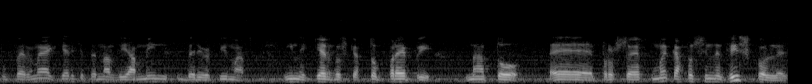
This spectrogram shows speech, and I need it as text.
που περνάει και έρχεται να διαμείνει στην περιοχή μας είναι κέρδος και αυτό πρέπει να το ε, προσέχουμε καθώς είναι δύσκολες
